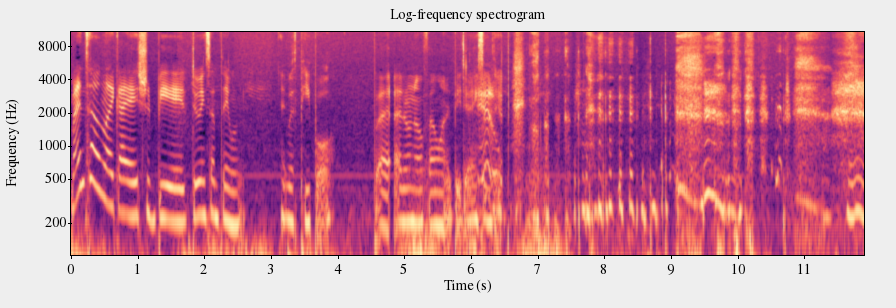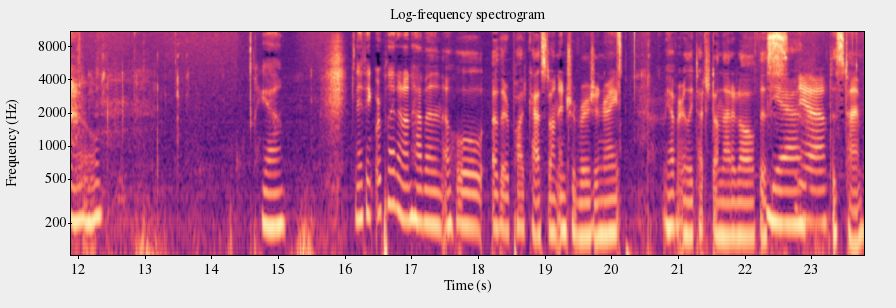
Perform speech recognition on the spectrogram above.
Mine sound like I should be doing something with people, but I don't know if I want to be doing Ew. something. I. Yeah. I think we're planning on having a whole other podcast on introversion, right? We haven't really touched on that at all this Yeah. Yeah. this time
